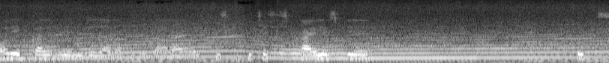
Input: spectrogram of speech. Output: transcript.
और ये कलर भी मुझे ज़्यादा पसंद आ रहा है। और इसके पीछे स्टाइलिश भी है। कुछ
